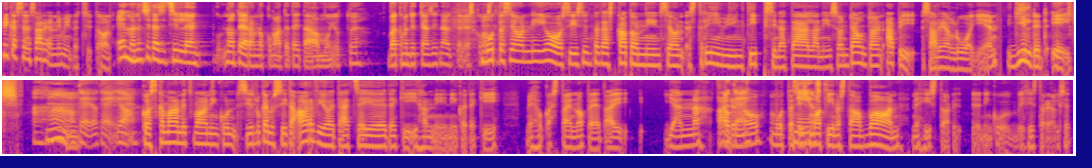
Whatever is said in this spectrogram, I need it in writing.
mikä sen sarjan nimi nyt sitten on? En mä nyt sitä sitten silleen noteerannut, kun mä ajattelin, että ei tämä ole mun juttuja. Vaikka mä tykkään siitä näyttelijästä kovasti. Mutta se on niin joo, siis nyt mä tästä katon, niin se on streaming-tipsinä täällä, niin se on Downtown Abbey-sarjan luojien Gilded Age. Aha, hmm. okei, hmm. okei, okay, okay, joo. Koska mä oon nyt vaan niin kun, siis lukenut siitä arvioita, että se ei ole jotenkin ihan niin, niin jotenkin mehukas tai nopea tai jännä, I okay. don't know, mutta siis niin mua just. kiinnostaa vaan ne histori- niin kuin historialliset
